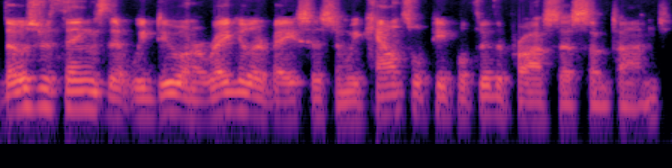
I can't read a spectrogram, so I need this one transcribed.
those are things that we do on a regular basis, and we counsel people through the process sometimes.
